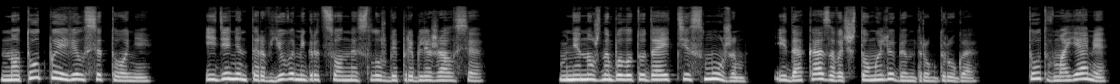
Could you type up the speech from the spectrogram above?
Но тут появился Тони, и день интервью в иммиграционной службе приближался. Мне нужно было туда идти с мужем и доказывать, что мы любим друг друга. Тут, в Майами,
